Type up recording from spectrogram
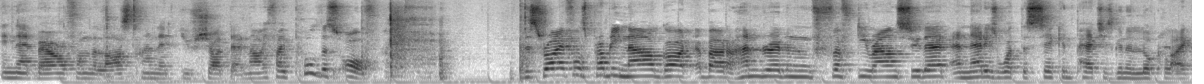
in that barrel from the last time that you shot that. Now, if I pull this off, this rifle's probably now got about 150 rounds to that and that is what the second patch is going to look like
